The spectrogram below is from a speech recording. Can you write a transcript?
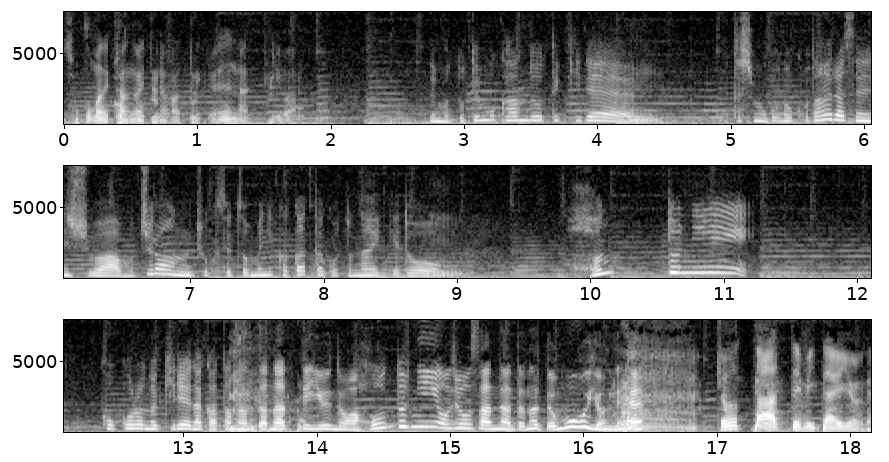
そこまで考えてなかったけどねラッキーは、でもとても感動的で、うん。私もこの小平選手はもちろん直接お目にかかったことないけど、うん。本当に心の綺麗な方なんだなっていうのは本当にお嬢さんなんだなって思うよね。ちょっと会ってみたいよね。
